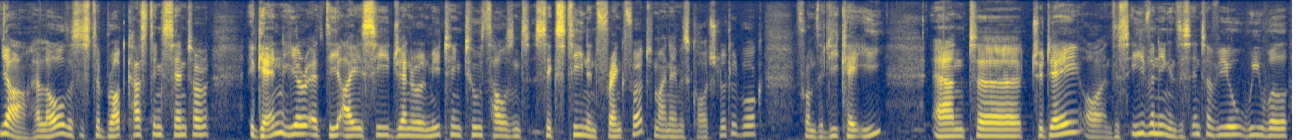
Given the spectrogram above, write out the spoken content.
Yeah, hello, this is the Broadcasting Center again here at the IEC General Meeting 2016 in Frankfurt. My name is Kurt Schlüttelburg from the DKE. And uh, today, or in this evening, in this interview, we will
